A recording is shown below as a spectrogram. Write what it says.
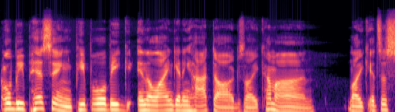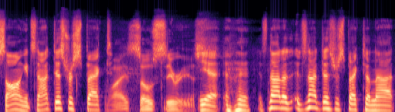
will be pissing, people will be in the line getting hot dogs. Like, come on. Like, it's a song. It's not disrespect. Why so serious? Yeah, it's not a, it's not disrespect to not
